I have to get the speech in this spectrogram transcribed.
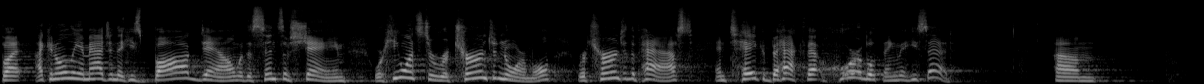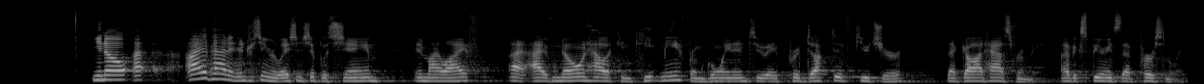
but I can only imagine that he's bogged down with a sense of shame where he wants to return to normal, return to the past, and take back that horrible thing that he said. Um, you know, I, I've had an interesting relationship with shame in my life. I, I've known how it can keep me from going into a productive future that God has for me. I've experienced that personally.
